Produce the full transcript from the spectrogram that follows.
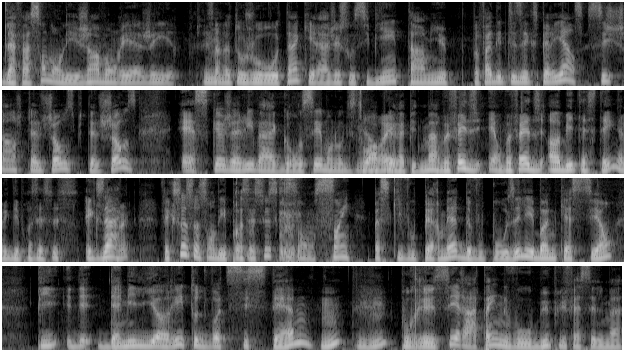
de la façon dont les gens vont réagir. Il y en a toujours autant qui réagissent aussi bien, tant mieux. Tu peux faire des petites expériences. Si je change telle chose puis telle chose, est-ce que j'arrive à grossir mon auditoire Ah ouais. plus rapidement? On peut faire du, on peut faire du A-B testing avec des processus. Exact. Ouais. Fait que ça, ce sont des processus qui sont sains parce qu'ils vous permettent de vous poser les bonnes questions puis d'améliorer tout votre système hmm, pour réussir à atteindre vos buts plus facilement.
